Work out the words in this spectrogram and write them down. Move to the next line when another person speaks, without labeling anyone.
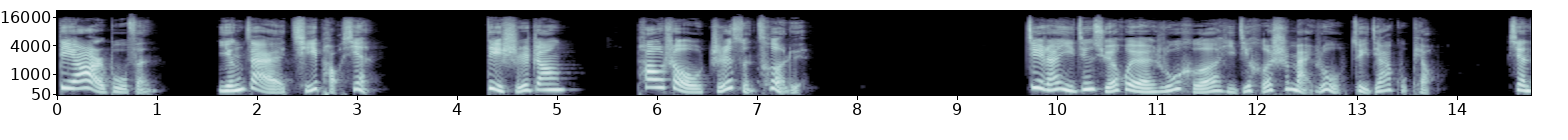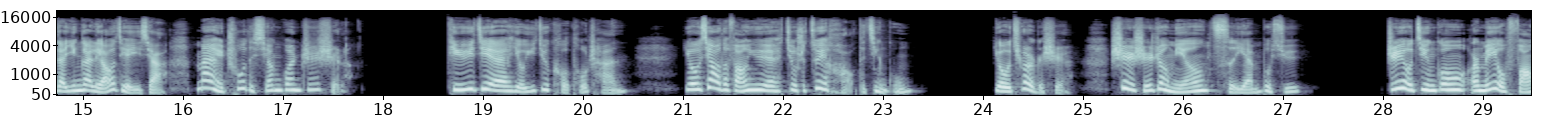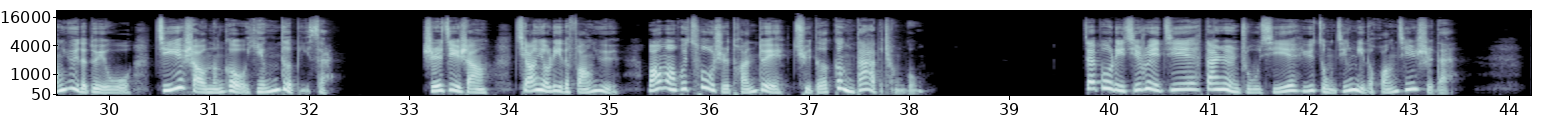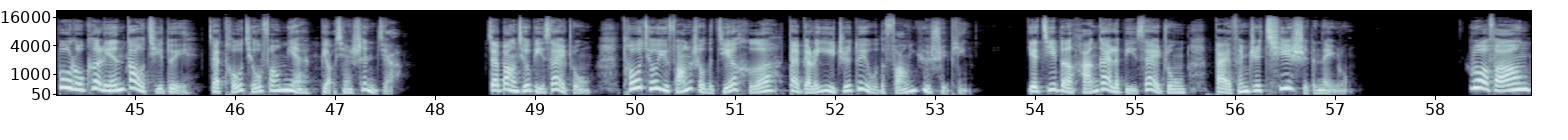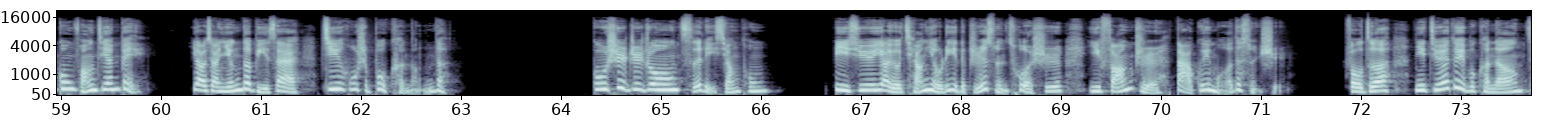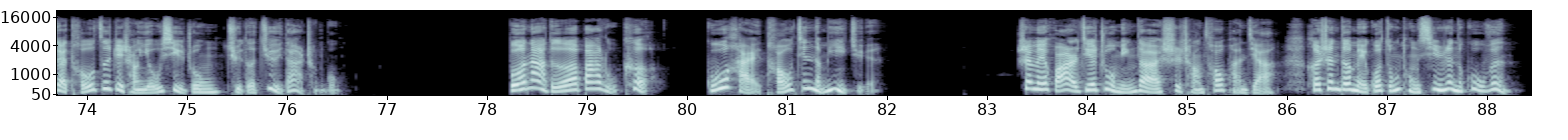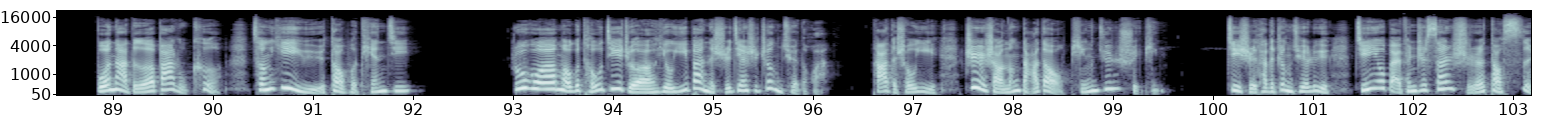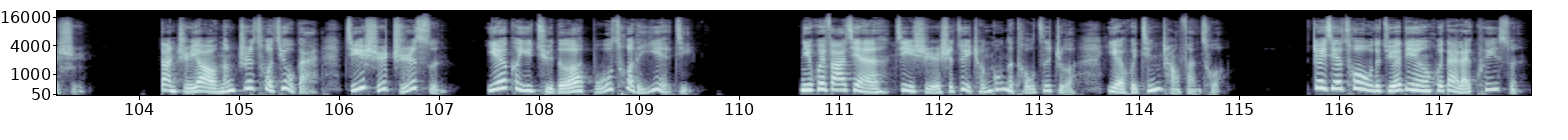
第二部分，赢在起跑线。第十章，抛售止损策略。既然已经学会如何以及何时买入最佳股票，现在应该了解一下卖出的相关知识了。体育界有一句口头禅：“有效的防御就是最好的进攻。”有趣儿的是，事实证明此言不虚。只有进攻而没有防御的队伍，极少能够赢得比赛。实际上，强有力的防御往往会促使团队取得更大的成功。在布里奇·瑞基担任主席与总经理的黄金时代，布鲁克林道奇队在投球方面表现甚佳。在棒球比赛中，投球与防守的结合代表了一支队伍的防御水平，也基本涵盖了比赛中百分之七十的内容。若防攻防兼备，要想赢得比赛几乎是不可能的。股市之中，此理相通，必须要有强有力的止损措施，以防止大规模的损失，否则你绝对不可能在投资这场游戏中取得巨大成功。伯纳德·巴鲁克，《股海淘金的秘诀》。身为华尔街著名的市场操盘家和深得美国总统信任的顾问，伯纳德·巴鲁克曾一语道破天机：如果某个投机者有一半的时间是正确的话，他的收益至少能达到平均水平；即使他的正确率仅有百分之三十到四十，但只要能知错就改，及时止损，也可以取得不错的业绩。你会发现，即使是最成功的投资者，也会经常犯错。这些错误的决定会带来亏损。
